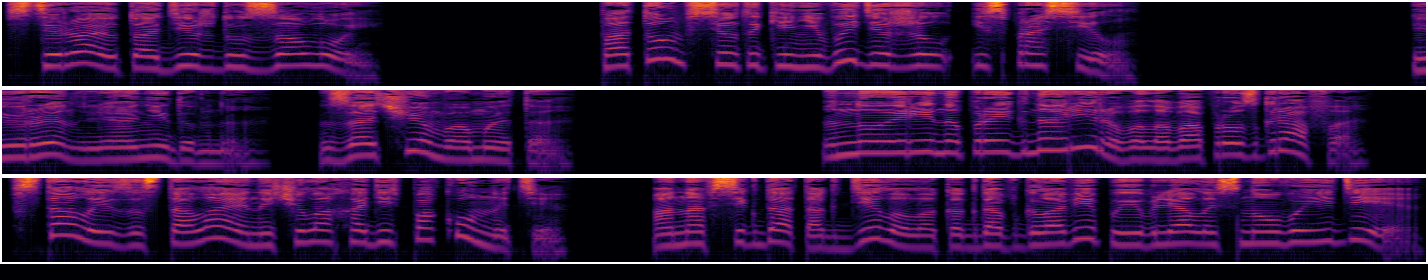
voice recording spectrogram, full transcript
Стирают одежду с золой. Потом все-таки не выдержал и спросил. «Ирен Леонидовна, зачем вам это?» Но Ирина проигнорировала вопрос графа, встала из-за стола и начала ходить по комнате. Она всегда так делала, когда в голове появлялась новая идея.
